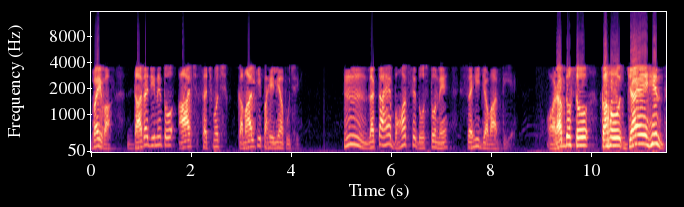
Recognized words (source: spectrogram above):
वही वाह। दादाजी ने तो आज सचमुच कमाल की पहेलियाँ पूछी। हम्म लगता है बहुत से दोस्तों ने सही जवाब दिए। और अब दोस्तों, कहो जय हिंद।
